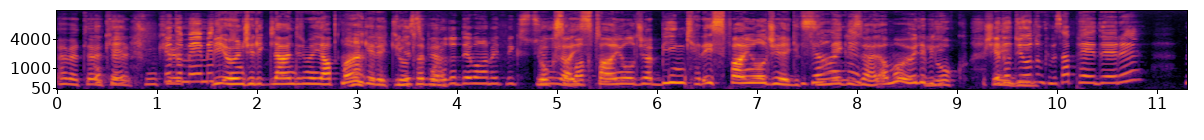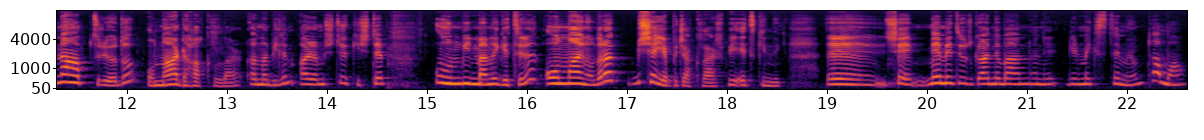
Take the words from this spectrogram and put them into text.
Evet evet Okey. evet. Çünkü Ya da Mehmet- bir önceliklendirme yapman bir gerekiyor de tabii. spora da devam etmek istiyor. Yoksa ya, baktım- İspanyolca bin kere İspanyolcaya gitsin ne Yani. güzel ama öyle bir Yok. şey ya da diyordum ki mesela PDR ne yaptırıyordu? Onlar da haklılar. Ana bilim aramış diyor ki işte un bilmem ne getirin online olarak bir şey yapacaklar bir etkinlik. Ee, şey Mehmet diyorduk anne ben hani girmek istemiyorum. Tamam.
